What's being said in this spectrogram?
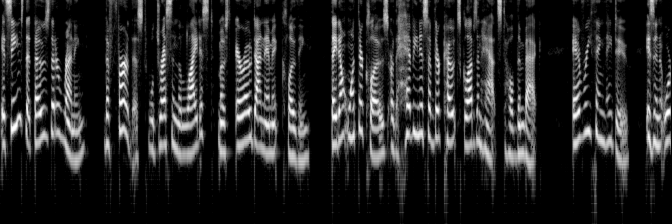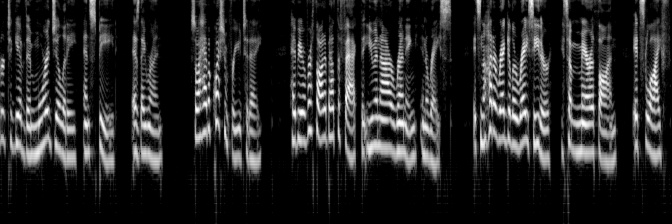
It seems that those that are running the furthest will dress in the lightest, most aerodynamic clothing. They don't want their clothes or the heaviness of their coats, gloves, and hats to hold them back. Everything they do is in order to give them more agility and speed as they run. So I have a question for you today. Have you ever thought about the fact that you and I are running in a race? It's not a regular race either, it's a marathon. It's life.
